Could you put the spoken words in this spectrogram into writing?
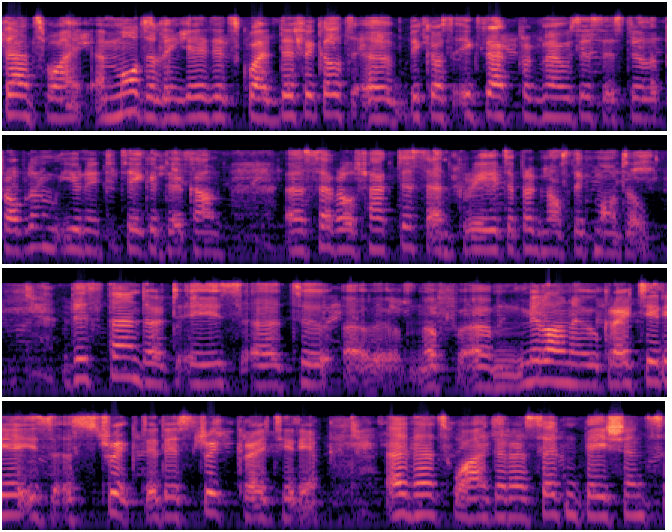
That's why uh, modeling it is quite difficult uh, because exact prognosis is still a problem. You need to take into account uh, several factors and create a prognostic model. The standard is uh, to of um, Milano criteria is strict. It is strict criteria. And that's why there are certain patients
